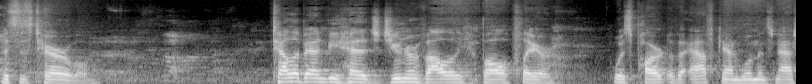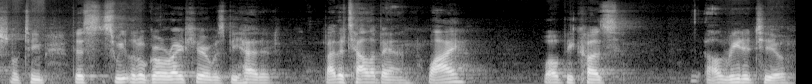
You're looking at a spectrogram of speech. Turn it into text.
This is terrible. Taliban beheads junior volleyball player was part of the Afghan women's national team. This sweet little girl right here was beheaded by the Taliban. Why? Well, because I'll read it to you.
